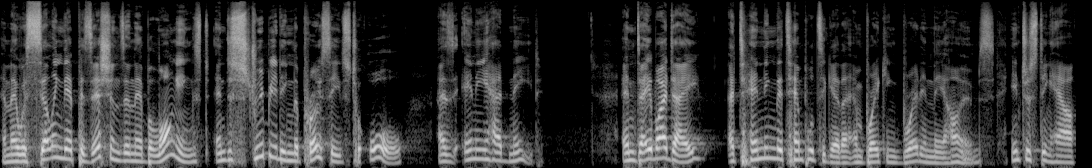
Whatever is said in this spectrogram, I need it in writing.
And they were selling their possessions and their belongings and distributing the proceeds to all as any had need. And day by day, attending the temple together and breaking bread in their homes. Interesting how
